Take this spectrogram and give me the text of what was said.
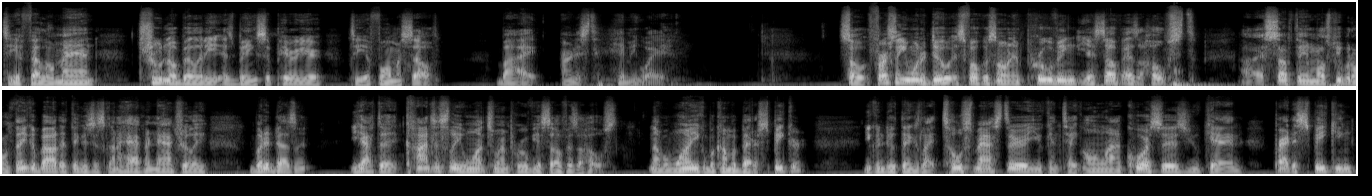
to your fellow man. True nobility is being superior to your former self by Ernest Hemingway. So, first thing you want to do is focus on improving yourself as a host. Uh, it's something most people don't think about. They think it's just going to happen naturally, but it doesn't. You have to consciously want to improve yourself as a host. Number one, you can become a better speaker. You can do things like Toastmaster. You can take online courses. You can practice speaking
